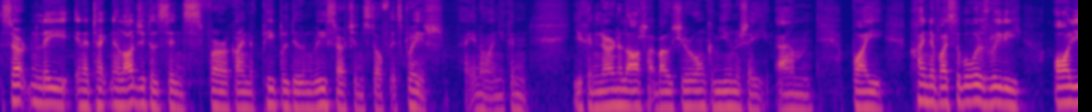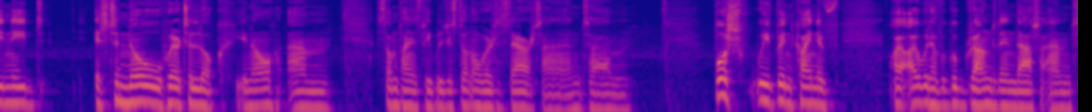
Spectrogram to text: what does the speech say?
certainly, in a technological sense, for kind of people doing research and stuff, it's great, you know, and you can you can learn a lot about your own community um, by kind of, I suppose, really all you need is to know where to look. You know, um, sometimes people just don't know where to start, and um, but we've been kind of I, I would have a good grounding in that and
